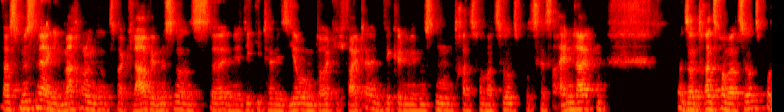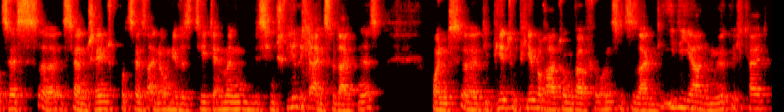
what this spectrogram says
was müssen wir eigentlich machen und uns war klar, wir müssen uns äh, in der Digitalisierung deutlich weiterentwickeln. Wir müssen einen Transformationsprozess einleiten. Unser Transformationsprozess äh, ist ja ein Change-Prozess einer Universität, der immer ein bisschen schwierig einzuleiten ist. Und äh, die Peer-to-Peer-Beratung war für uns sozusagen die ideale Möglichkeit,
